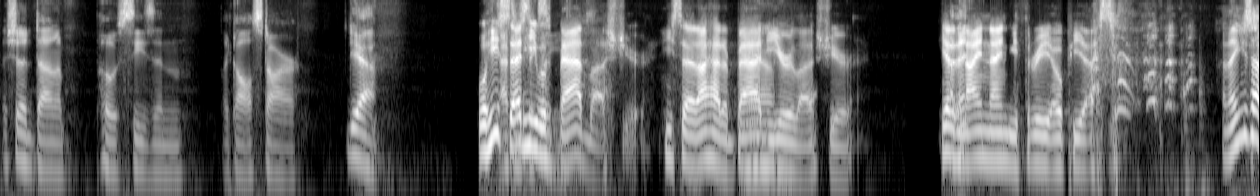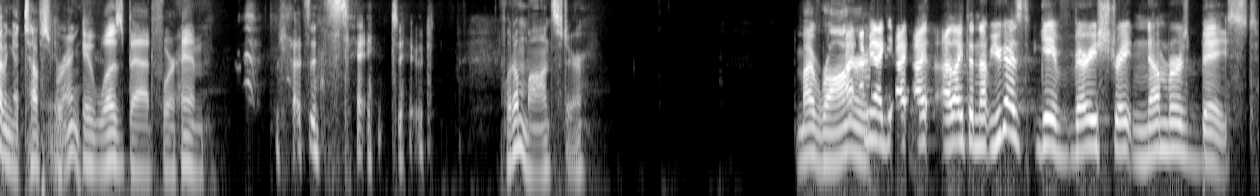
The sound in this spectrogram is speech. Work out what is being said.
They should have done a postseason like all star. Yeah. Well, he That's said he was succeed. bad last year. He said I had a bad Yeah. year last year. He had I a think- 993 OPS. I think he's having a tough spring. It was bad for him. That's insane, dude. What a monster. Am I wrong? I, I mean, I, I, I- I like the number. You guys gave very straight numbers based.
